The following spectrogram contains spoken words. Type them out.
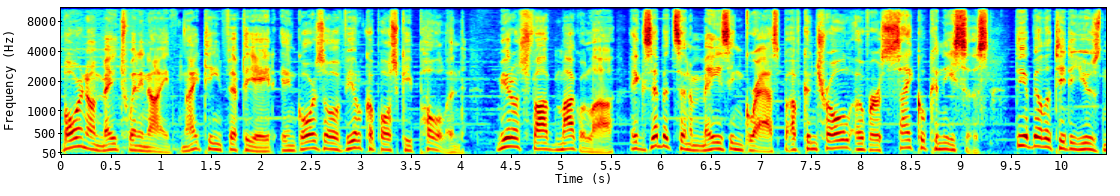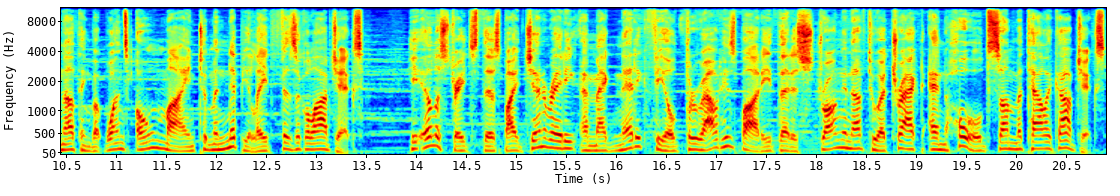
Born on May 29, 1958 in Gorzow Wielkopolski, Poland, Miroslav Magola exhibits an amazing grasp of control over psychokinesis, the ability to use nothing but one's own mind to manipulate physical objects. He illustrates this by generating a magnetic field throughout his body that is strong enough to attract and hold some metallic objects.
